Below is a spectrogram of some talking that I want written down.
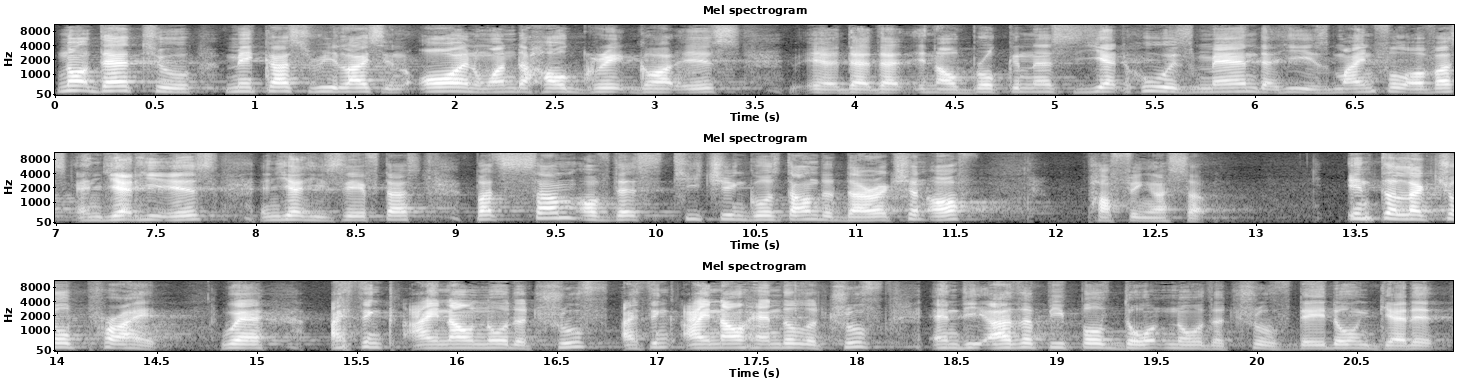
not there to make us realize in awe and wonder how great God is, uh, that, that in our brokenness, yet who is man that he is mindful of us, and yet he is, and yet he saved us. But some of that teaching goes down the direction of puffing us up. Intellectual pride, where I think I now know the truth, I think I now handle the truth, and the other people don't know the truth. They don't get it.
